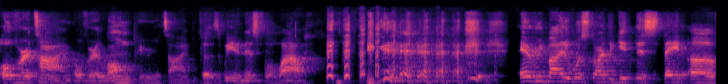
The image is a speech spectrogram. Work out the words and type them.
over a time, over a long period of time, because we in this for a while, everybody will start to get this state of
